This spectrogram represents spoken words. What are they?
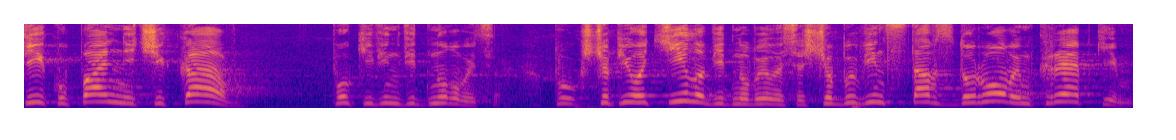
тій купальні, чекав, поки він відновиться, щоб його тіло відновилося, щоб він став здоровим, крепким,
